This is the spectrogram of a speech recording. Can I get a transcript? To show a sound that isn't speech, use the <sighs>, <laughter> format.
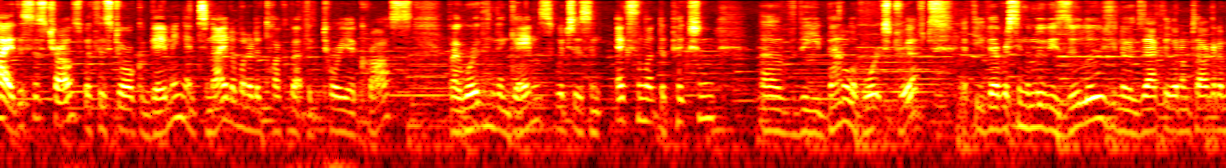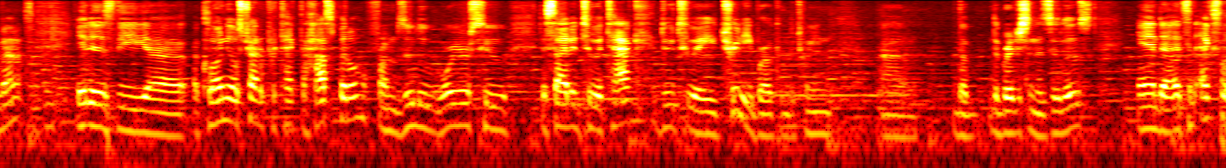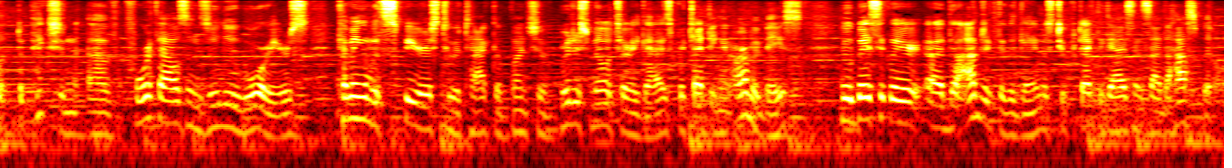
Hi, this is Charles with Historical Gaming, and tonight I wanted to talk about Victoria Cross by Worthington Games, which is an excellent depiction of the Battle of Rorke's Drift. If you've ever seen the movie Zulus, you know exactly what I'm talking about. It is the uh, colonials trying to protect the hospital from Zulu warriors who decided to attack due to a treaty broken between um, the, the British and the Zulus and uh, it's an excellent depiction of 4,000 Zulu warriors coming in with spears to attack a bunch of British military guys protecting an army base, who basically are, uh, the object of the game is to protect the guys inside the hospital.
